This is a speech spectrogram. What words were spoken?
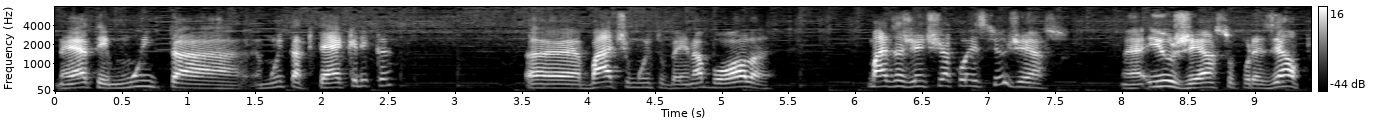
né? tem muita, muita técnica, é, bate muito bem na bola, mas a gente já conhecia o Gerson. Né? E o Gerson, por exemplo,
